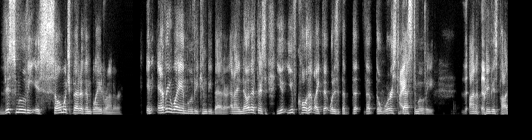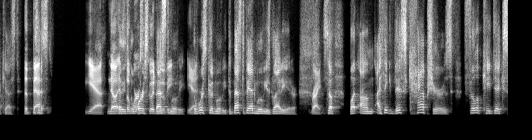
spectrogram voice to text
This movie is so much better than Blade Runner. In every way, a movie can be better. And I know that there's you you've called it like that. What is it? The the the, the worst I- best movie The- on a the- previous podcast. the best. Yeah, no, it's, the, worst, good best movie. Yeah, The worst good movie. The best bad movie is Gladiator. right. So, but um, I think this captures Philip K. Dick's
